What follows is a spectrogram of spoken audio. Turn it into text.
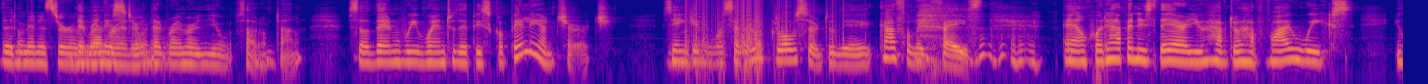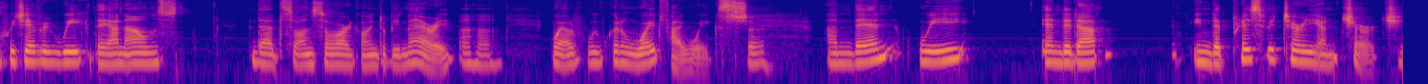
The talked- minister the the minister, the reverend, was out of town. So then we went to the Episcopalian church, thinking it was a little closer to the Catholic faith. and what happened is there you have to have five weeks in which every week they announce that so and so are going to be married. Uh huh. Well, we couldn't wait five weeks. Sure. And then we ended up in the Presbyterian Church,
